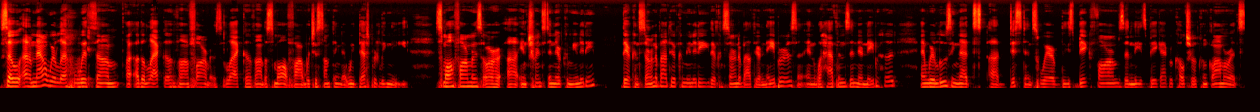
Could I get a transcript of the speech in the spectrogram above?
So um, now we're left with um, uh, the lack of uh, farmers, lack of uh, the small farm, which is something that we desperately need. Small farmers are uh, entrenched in their community. They're concerned about their community. They're concerned about their neighbors and, and what happens in their neighborhood. And we're losing that uh, distance where these big farms and these big agricultural conglomerates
